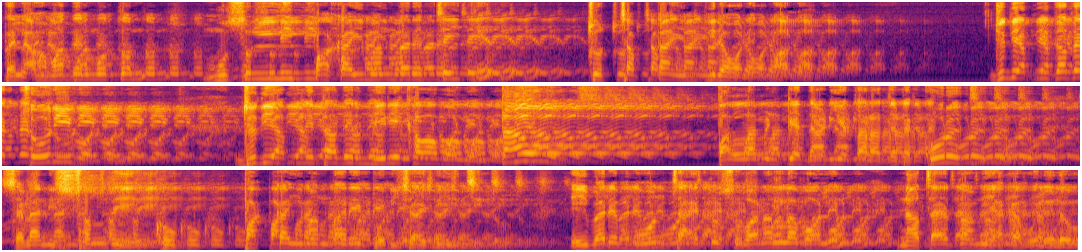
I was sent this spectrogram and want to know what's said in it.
তাহলে আমাদের মতন মুসল্লি পাকা ইমানদারের চাইতে চোপচাপটা এমপিরা অনেক ভালো। যদি আপনি তাদের চোরি বলেন, যদি আপনি তাদের মেরে খাওয়া বলেন, তাও পার্লামেন্টে দাঁড়িয়ে তারা যেটা করেছিল সেটা নিঃসন্দেহে খুব পাক্কা ইমানদারের পরিচয় দিয়েছিল। এইবারে মন চায় তো সুবান আল্লাহ বলেন, না চায় তো আমি একা বলে নেব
